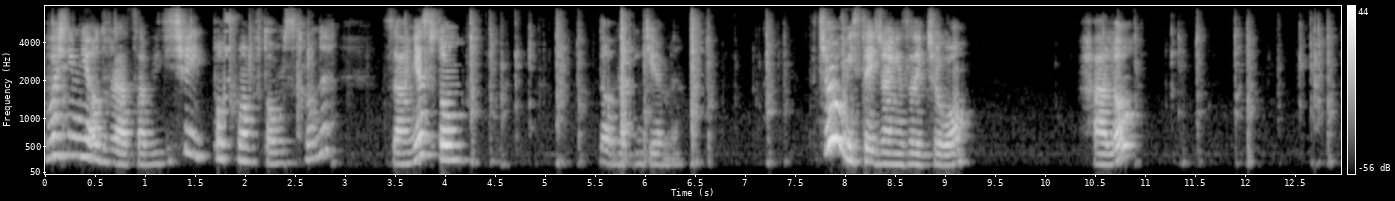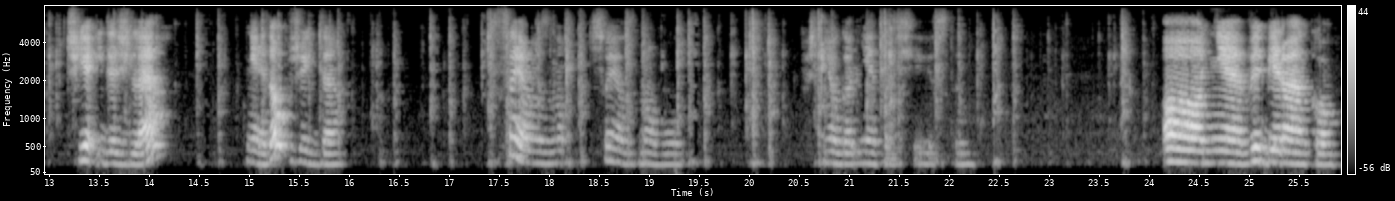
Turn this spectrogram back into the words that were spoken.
Właśnie mnie odwraca, widzicie? I poszłam w tą stronę. Zamiast w tą. Dobra, idziemy. Dlaczego mi stage'a nie zaliczyło? Halo? Czy ja idę źle? Nie, dobrze idę. Co ja, zno... Co ja znowu? Jakoś nieogarnięta dzisiaj jestem. O nie, wybieranko.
